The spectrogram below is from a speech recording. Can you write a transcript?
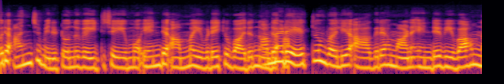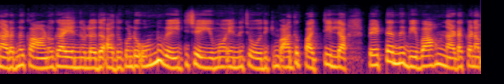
ഒരു അഞ്ച് മിനിറ്റ് ഒന്ന് വെയിറ്റ് ചെയ്യുമോ? എന്റെ അമ്മ ഇവിടേക്ക് വരുന്നുണ്ട്. അമ്മയുടെ ഏറ്റവും വലിയ ആഗ്രഹമാണ് എന്റെ വിവാഹം നടന്ന് കാണുക എന്നുള്ളത്. അതുകൊണ്ട് ഒന്ന് വെയിറ്റ് ചെയ്യുമോ എന്ന് ചോദിക്കുമ്പോൾ അത് പറ്റില്ല. പെട്ടെന്ന് വിവാഹം നടക്കണം.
